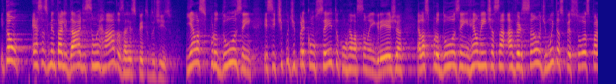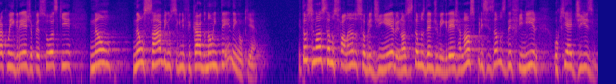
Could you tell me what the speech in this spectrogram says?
Então, essas mentalidades são erradas a respeito do dízimo. E elas produzem esse tipo de preconceito com relação à igreja, elas produzem realmente essa aversão de muitas pessoas para com a igreja, pessoas que não, não sabem o significado, não entendem o que é. Então, se nós estamos falando sobre dinheiro e nós estamos dentro de uma igreja, nós precisamos definir o que é dízimo.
